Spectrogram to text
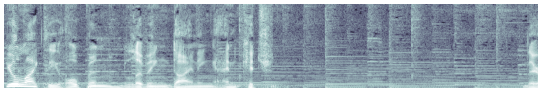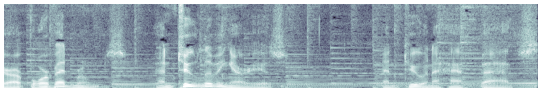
You'll like the open living, dining, and kitchen. There are four bedrooms and two living areas and two and a half baths.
